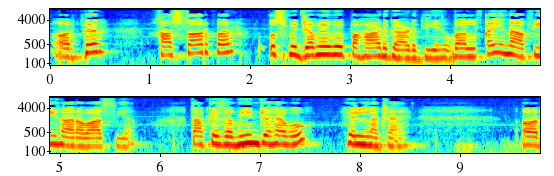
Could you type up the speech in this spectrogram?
اور پھر خاص طور پر اس میں جمے ہوئے پہاڑ گاڑ دیے۔ بلقئی نافی ہا رواسیا تاکہ زمین جو ہے وہ ہل نہ جائے۔ اور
